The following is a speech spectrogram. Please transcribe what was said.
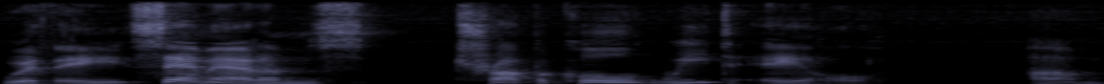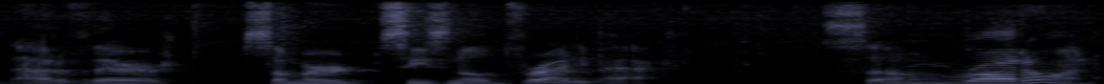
with a sam adams tropical wheat ale um, out of their summer seasonal variety pack so Right on.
